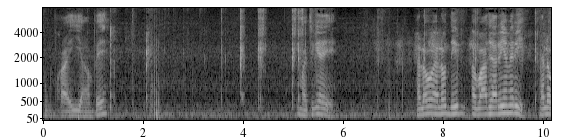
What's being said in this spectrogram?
तो भाई, यहाँ पे बच गया ये। हेलो हेलो दीप, आवाज़ आ रही है मेरी? हेलो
